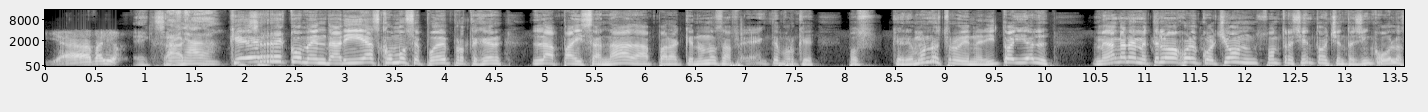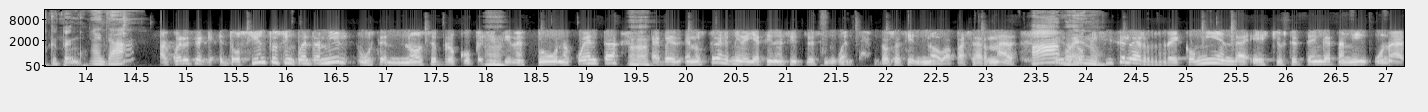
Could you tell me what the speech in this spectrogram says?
ya valió. Exacto. nada. ¿Qué recomendarías? ¿Cómo se puede proteger la paisanada para que no nos afecte? Porque, pues, queremos nuestro dinerito ahí al... Me dan ganas de meterlo bajo el colchón. Son 385 bolas que tengo. Ahí está. Acuérdese que 250 mil, usted no se preocupe. Ah. Si tienes tú una cuenta, ver, en los tres, mira, ya tienen 150. Entonces, sí, no va a pasar nada. Ah, Pero bueno. Lo que sí se le recomienda es que usted tenga también una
